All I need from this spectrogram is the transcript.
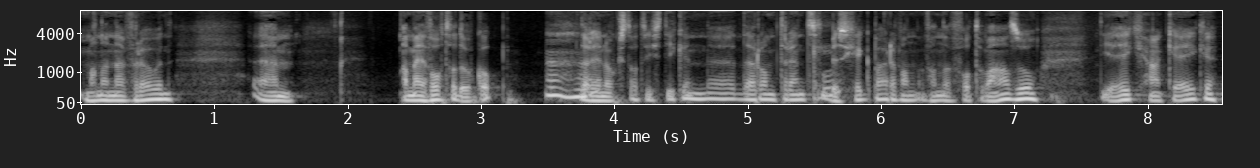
mannen en vrouwen. Ehm, maar men volgt dat ook op. Er zijn ook statistieken eh, daaromtrent beschikbaar van, van de Fotwazo, die eigenlijk gaan kijken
